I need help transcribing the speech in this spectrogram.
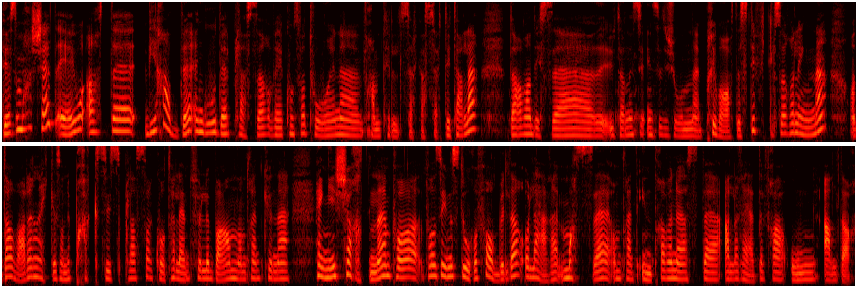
Det som har skjedd, er jo at eh, vi hadde en god del plasser ved konservatoriene fram til ca. 70-tallet. Da var disse utdanningsinstitusjonene private stiftelser og lignende. Og da var det en rekke sånne praksisplasser hvor talentfulle barn omtrent kunne henge i skjørtene på, på sine store forbilder og lære masse omtrent intravenøst allerede fra ung alder.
